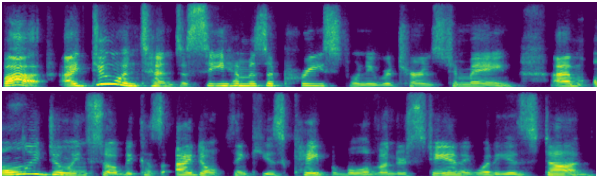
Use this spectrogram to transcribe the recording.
But I do intend to see him as a priest when he returns to Maine. I'm only doing so because I don't think he is capable of understanding what he has done.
